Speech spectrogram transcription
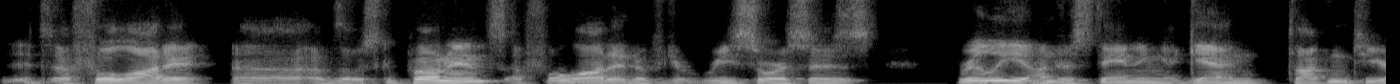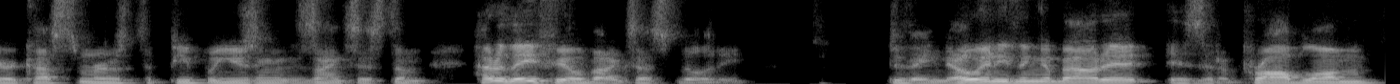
it's a full audit uh, of those components, a full audit of your resources, really understanding again, talking to your customers, the people using the design system, how do they feel about accessibility? Do they know anything about it? Is it a problem?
